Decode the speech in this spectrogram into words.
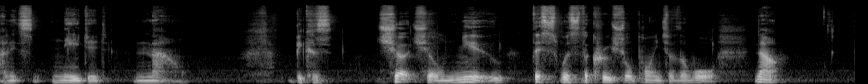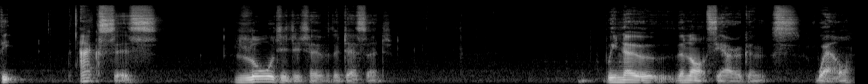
and it's needed now. Because Churchill knew this was the crucial point of the war. Now, the Axis lorded it over the desert. We know the Nazi arrogance well.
